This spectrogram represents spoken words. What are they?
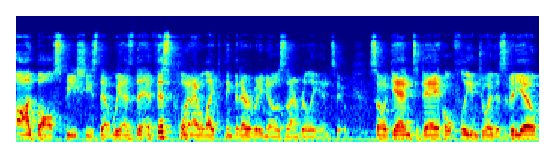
oddball species that we, as the, at this point, I would like to think that everybody knows that I'm really into. So again, today, hopefully you enjoyed this video.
